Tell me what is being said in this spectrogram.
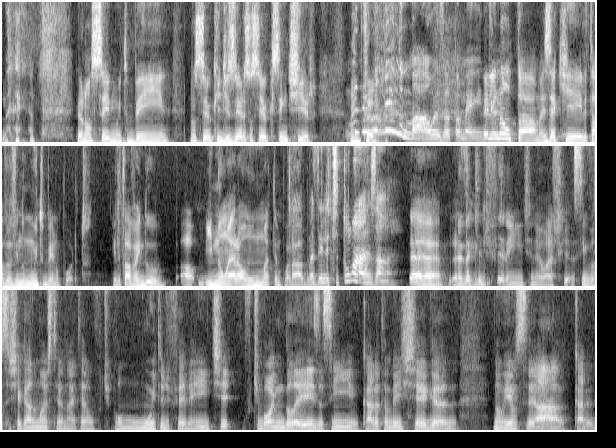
eu não sei muito bem, não sei o que dizer, só sei o que sentir. Mas então, ele não tá indo mal, exatamente. Ele não tá, mas é que ele estava vindo muito bem no Porto. Ele estava indo. E não era uma temporada. Mas ele é titular já. É, é. é mas é que é diferente, né? Eu acho que assim, você chegar no Manchester United é um futebol muito diferente. Futebol inglês, assim, o cara também chega. Não ia você, ah, cara,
